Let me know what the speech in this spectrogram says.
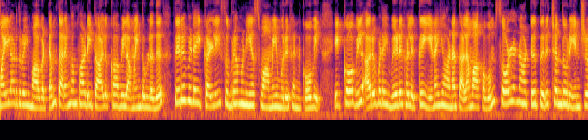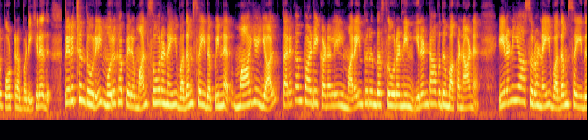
மயிலாடுதுறை மாவட்டம் தரங்கம்பாடி தாலுகாவில் அமைந்துள்ளது திருவிடைக்கள்ளி சுப்பிரமணிய சுவாமி முருகன் கோவில். இக்கோவில் அறுபடை வீடுகளுக்கு இணையான தலமாகவும் சோழநாட்டு திருச்செந்தூர் என்று போற்றப்படுகிறது. திருச்செந்தூரில் முருகப்பெருமான் சூரனை வதம் செய்த பின்னர் மாயையால் தரகம்பாடி கடலில் மறைந்திருந்த சூரனின் இரண்டாவது மகனான இரணியாசுரனை வதம் செய்து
